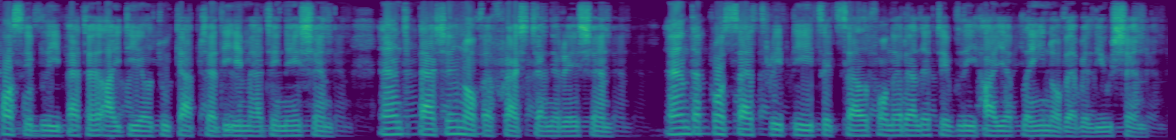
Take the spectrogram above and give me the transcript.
possibly better ideal to capture the imagination and passion of a fresh generation, and the process repeats itself on a relatively higher plane of evolution.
